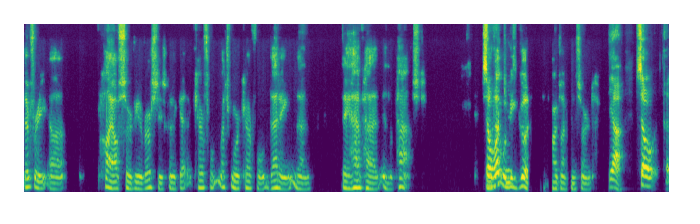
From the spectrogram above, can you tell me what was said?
every uh, high officer of university is going to get a careful, much more careful vetting than they have had in the past. So, So that what would be good, as far as I'm concerned. Yeah, so uh,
